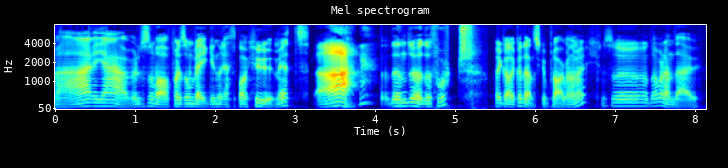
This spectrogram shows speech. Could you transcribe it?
svær jævel som var på liksom veggen rett bak huet mitt. Ah, Den døde fort. For jeg gadd ikke at den skulle plage meg noe mer, så da var den daud.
